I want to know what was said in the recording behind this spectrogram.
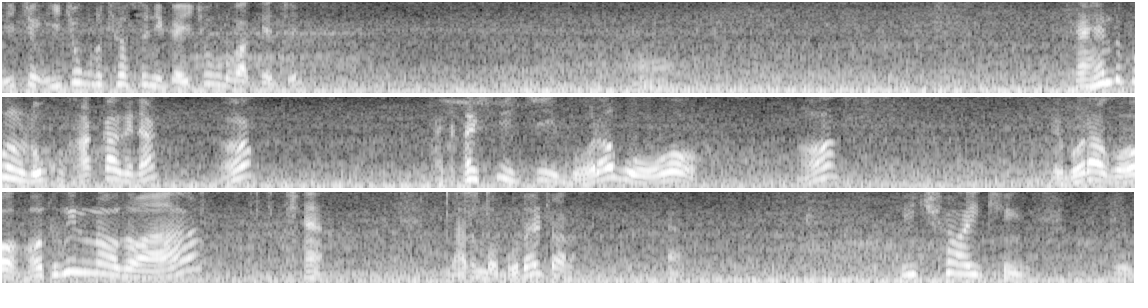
이쪽 이쪽으로 튀었으니까 이쪽으로 갔겠지? 그냥 핸드폰을 놓고 갈까 그냥? 어? 아, 갈 수 있지 뭐라고 어? 뭐라고 어 등인 나와서 와? 참 나는 뭐 못할 줄 알아 참 히치 하이킹 여기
